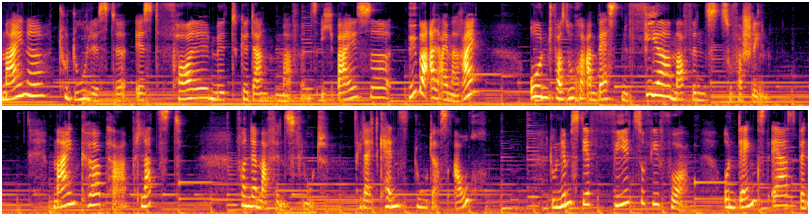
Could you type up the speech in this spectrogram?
Meine To-Do-Liste ist voll mit Gedankenmuffins. Ich beiße überall einmal rein und versuche am besten vier Muffins zu verschlingen. Mein Körper platzt von der Muffinsflut. Vielleicht kennst du das auch. Du nimmst dir viel zu viel vor und denkst erst, wenn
